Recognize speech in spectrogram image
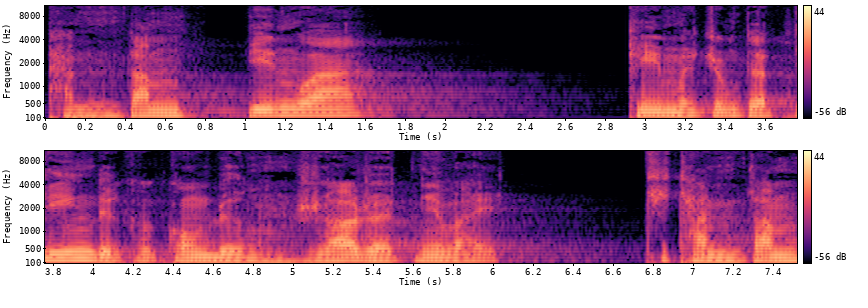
Thành tâm tiến hóa. Khi mà chúng ta tiến được cái con đường rõ rệt như vậy thì thành tâm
